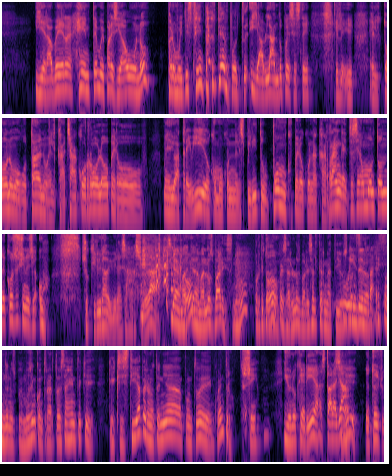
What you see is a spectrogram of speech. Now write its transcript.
y era ver gente muy parecida a uno, pero muy distinta al tiempo. Y hablando, pues, este, el tono bogotano, el cachaco rolo, pero medio atrevido, como con el espíritu punk, pero con la carranga. Entonces era un montón de cosas y uno decía, uh, yo quiero ir a vivir a esa ciudad. Sí, además, ¿no? y además los bares, ¿no? Porque Todo. empezaron los bares alternativos Uy, donde, esos no- bares. donde nos pudimos encontrar toda esa gente que, que existía pero no tenía punto de encuentro. Sí. Y uno quería estar allá. Sí. Entonces,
